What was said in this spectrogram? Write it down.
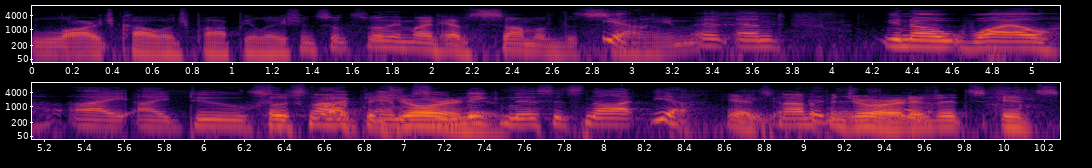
large college populations, so, so they might have some of the Yeah, same. and, and you know, while I, I do So it's not a subscribe to Amherst's pejorative. uniqueness, it's not, yeah. Yeah, it's not a go. And- and- pejorative. It's it's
